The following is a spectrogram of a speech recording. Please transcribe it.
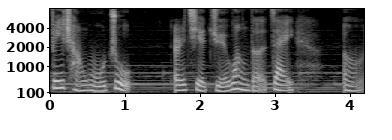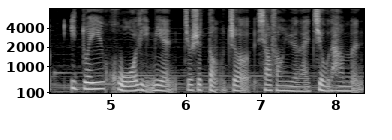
非常无助，而且绝望的在嗯。一堆火里面，就是等着消防员来救他们。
